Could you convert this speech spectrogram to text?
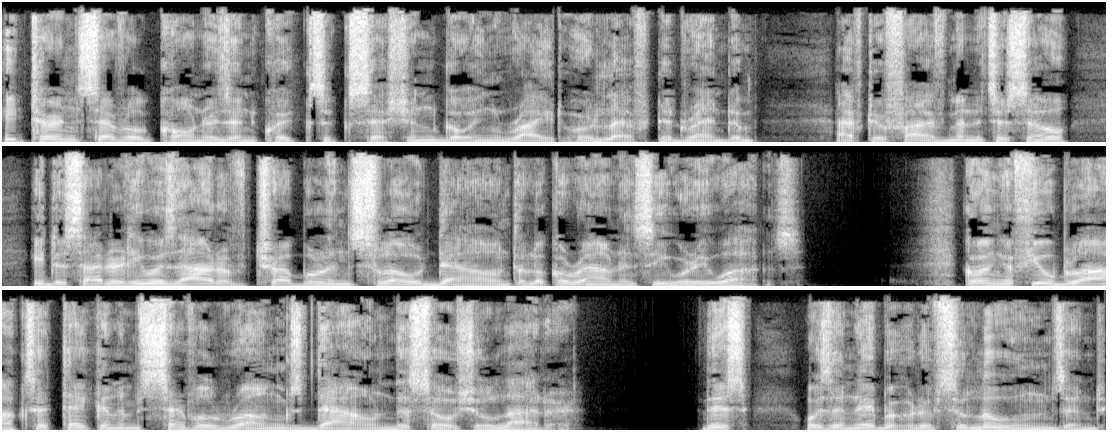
He turned several corners in quick succession, going right or left at random. After five minutes or so, he decided he was out of trouble and slowed down to look around and see where he was. Going a few blocks had taken him several rungs down the social ladder. This was a neighborhood of saloons and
